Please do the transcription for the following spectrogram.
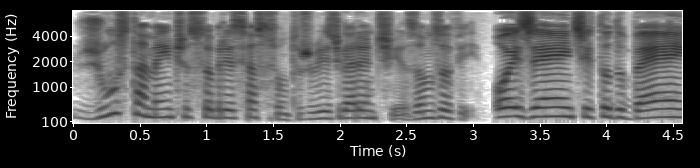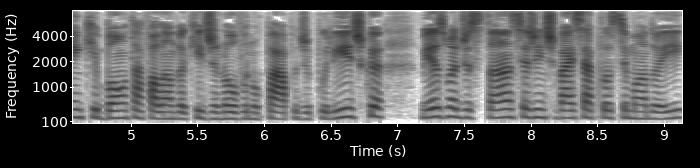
justamente sobre esse assunto, juiz de garantias. Vamos ouvir. Oi, gente, tudo bem? Que bom estar tá falando aqui de novo no Papo de Política. Mesmo à distância, a gente vai se aproximando aí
